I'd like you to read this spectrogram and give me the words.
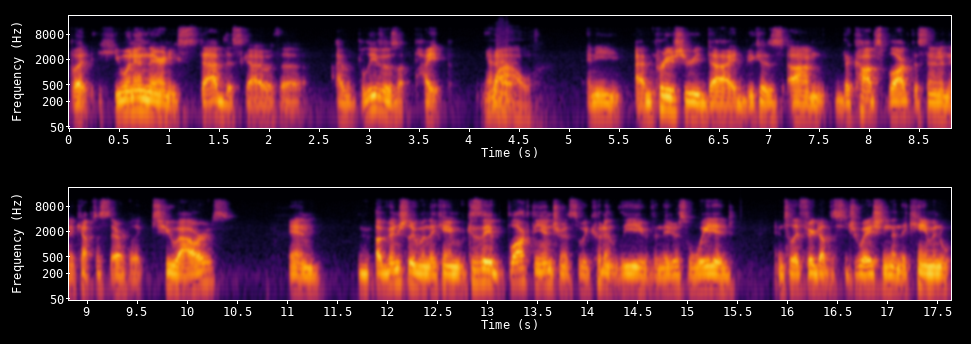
but he went in there and he stabbed this guy with a, I believe it was a pipe. And I- wow. and he, I'm pretty sure he died because um, the cops blocked us in and they kept us there for like two hours. And eventually, when they came, because they blocked the entrance, so we couldn't leave, and they just waited until they figured out the situation. Then they came and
